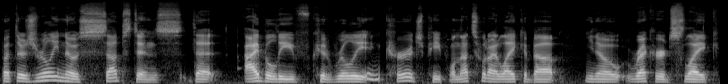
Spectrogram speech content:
but there's really no substance that I believe could really encourage people. And that's what I like about, you know, records like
